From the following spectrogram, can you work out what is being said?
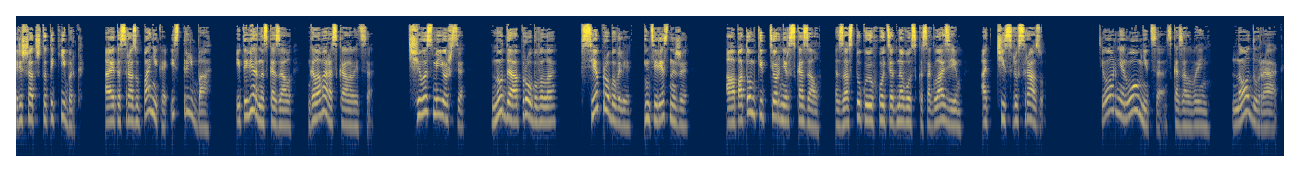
решат, что ты киборг. А это сразу паника и стрельба. И ты верно сказал, голова раскалывается. Чего смеешься? Ну да, пробовала. Все пробовали, интересно же. А потом Кит Тернер сказал, застукаю хоть одного с косоглазием, отчислю сразу. Тернер умница, сказал Вэнь, но дурак.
